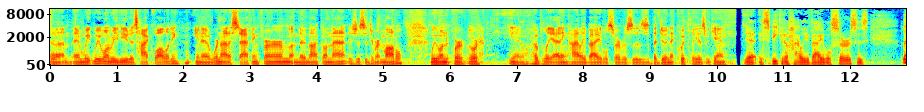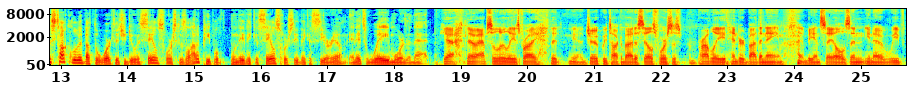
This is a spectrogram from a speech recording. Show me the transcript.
Um, and we, we want to be viewed as high quality. You know we're not a staffing firm no knock on that. It's just a different model. We want we're, we're you know hopefully adding highly valuable services but doing it quickly as we can. Yeah and speaking of highly valuable services Let's talk a little bit about the work that you do in Salesforce because a lot of people, when they think of Salesforce, they think of CRM, and it's way more than that. Yeah, no, absolutely. It's probably the you know, joke we talk about is Salesforce is probably hindered by the name being sales, and you know we've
